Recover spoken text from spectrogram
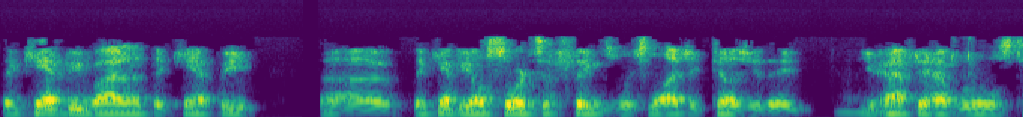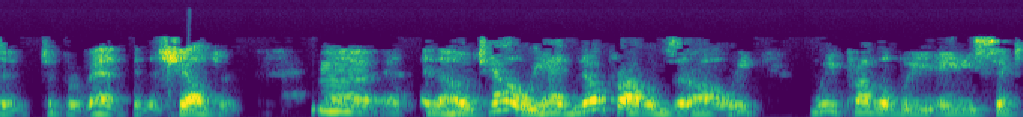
They can't be violent. They can't be uh, they can't be all sorts of things which logic tells you they you have to have rules to to prevent in the shelter. Mm-hmm. Uh, in the hotel, we had no problems at all. We we probably 86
